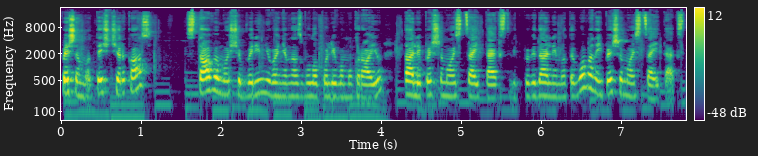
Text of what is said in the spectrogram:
пишемо ти з Черкас, ставимо, щоб вирівнювання в нас було по лівому краю. Далі пишемо ось цей текст, відповідальний мотивований, пишемо ось цей текст.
